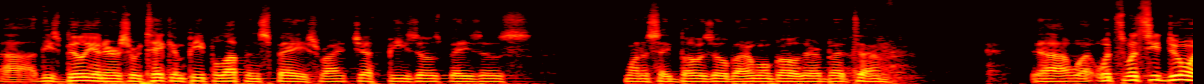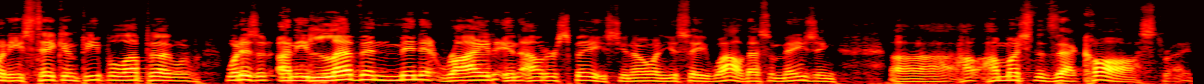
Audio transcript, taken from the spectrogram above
uh, these billionaires who are taking people up in space, right? Jeff Bezos, Bezos. Want to say Bozo, but I won't go there. But um, uh, what's, what's he doing? He's taking people up, uh, what is it, an 11 minute ride in outer space, you know? And you say, wow, that's amazing. Uh, how, how much does that cost, right?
